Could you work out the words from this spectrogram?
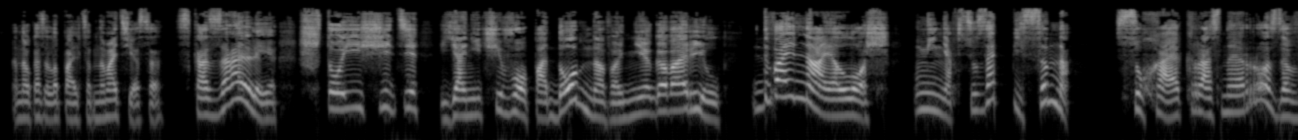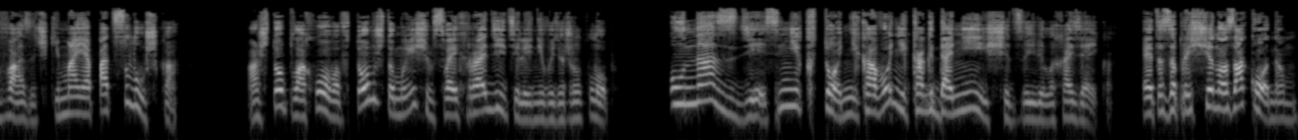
— она указала пальцем на Матеса. «Сказали, что ищете...» «Я ничего подобного не говорил. Двойная ложь. У меня все записано. Сухая красная роза в вазочке, моя подслушка». «А что плохого в том, что мы ищем своих родителей?» — не выдержал Клоп. «У нас здесь никто никого никогда не ищет», — заявила хозяйка. Это запрещено законом!»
